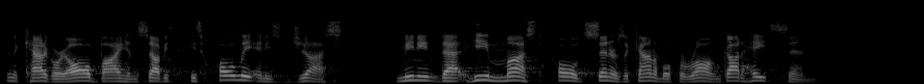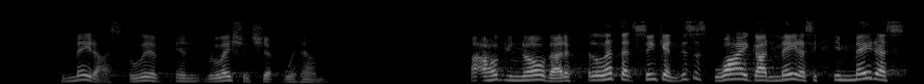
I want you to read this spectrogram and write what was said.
He's in a category all by Himself. He's, he's holy and He's just meaning that he must hold sinners accountable for wrong. God hates sin. He made us to live in relationship with him. I hope you know that. Let that sink in. This is why God made us. He made us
